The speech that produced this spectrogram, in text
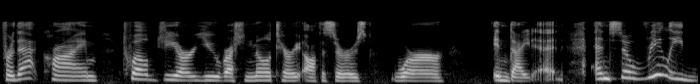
for that crime, 12 GRU Russian military officers were indicted. And so really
